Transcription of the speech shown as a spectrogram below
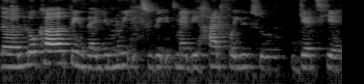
the local things that you know it to be it might be hard for you to get here.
